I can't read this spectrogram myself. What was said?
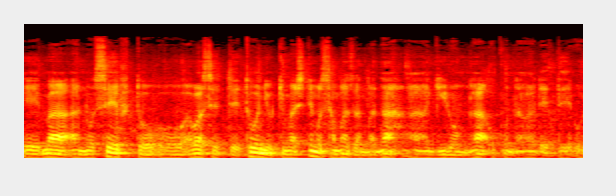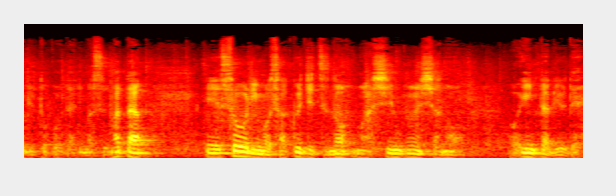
えまあ、あの政府と合わせて党におきましてもさまざまな議論が行われておるところであります。またえ総理も昨日のま新聞社のインタビューで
